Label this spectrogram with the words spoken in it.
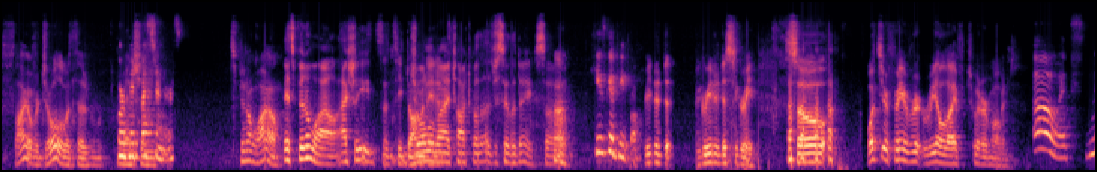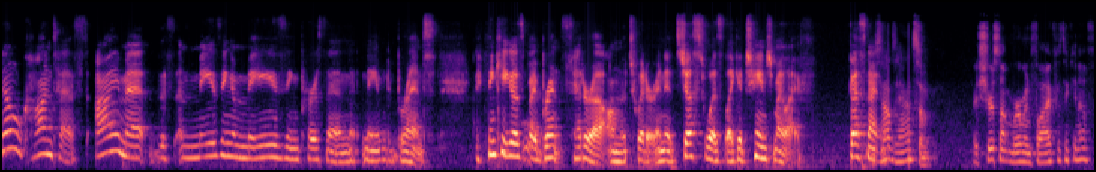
Flyover Joel with the or mention- Midwesterners. It's been a while It's been a while. Actually, since he Joel and I talked about that just the other day. So Huh. He's good people. Agree to, agree to disagree. So, what's your favorite real life Twitter moment? Oh, it's no contest. I met this amazing, amazing person named Brent. I think he goes by Brent Cetera on the Twitter, and it just was like it changed my life. Best He night. sounds handsome. Are you sure it's not Merman Five you're thinking of?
